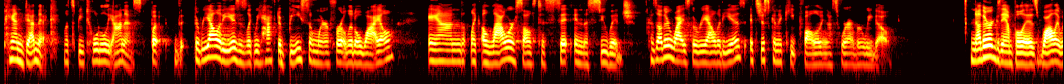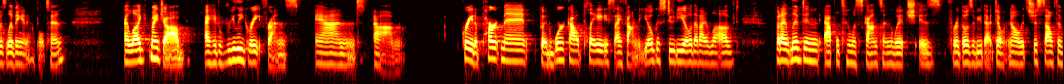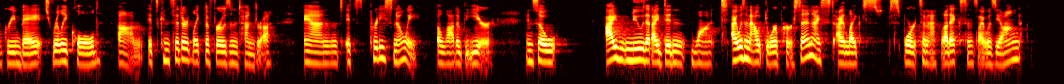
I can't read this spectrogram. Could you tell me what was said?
pandemic. Let's be totally honest. But th- the reality is is like we have to be somewhere for a little while and like allow ourselves to sit in the sewage because otherwise the reality is it's just going to keep following us wherever we go. Another example is while I was living in Appleton, I liked my job. I had really great friends and um, great apartment, good workout place. I found a yoga studio that I loved. But I lived in Appleton, Wisconsin, which is, for those of you that don't know, it's just south of Green Bay. It's really cold. Um, it's considered like the frozen tundra, and it's pretty snowy a lot of the year. And so I knew that I didn't want, I was an outdoor person. I, I liked sports and athletics since I was young.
